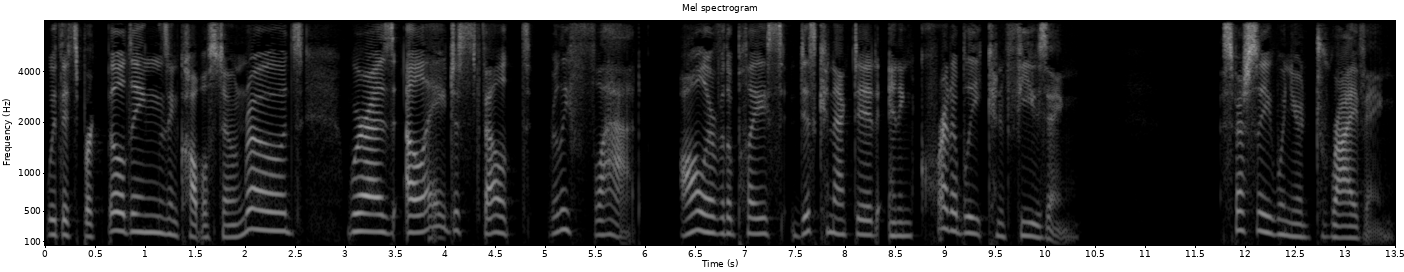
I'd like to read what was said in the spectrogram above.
with its brick buildings and cobblestone roads, whereas LA just felt really flat, all over the place, disconnected, and incredibly confusing, especially when you're driving.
